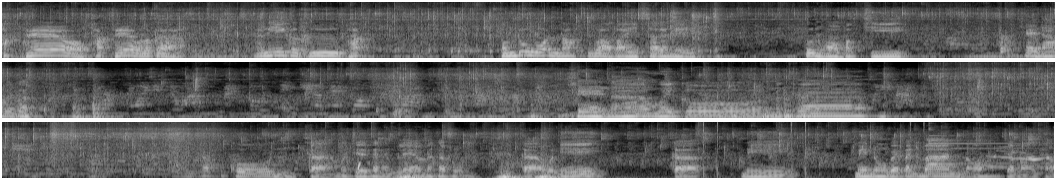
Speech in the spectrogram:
พักแพ้วพักแพ้วแล้วก็ อันนี้ก็คือพักหอมด้วนเนาะหรือว่าใบสะระเนต้นหอมผักชีแช่น้ำไว้ก่อนแช่น้ำไว้ก่อนนะครับสวัสดีครับทุกคนกะมาเจอกันอีกแล้วนะครับผมกะวันนี้ กะมีเมนูแบบบ้านๆเนาะจะมาท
